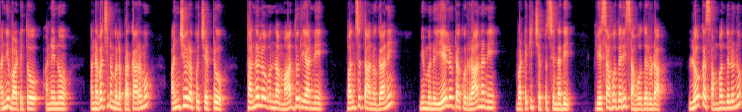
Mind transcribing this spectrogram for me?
అని వాటితో అనెను. అనవచనముల ప్రకారము అంజూరపు చెట్టు తనలో ఉన్న మాధుర్యాన్ని పంచుతాను గాని మిమ్మను ఏలుటకు రానని వాటికి చెప్పుచున్నది ప్రియ సహోదరి సహోదరుడా లోక సంబంధులను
